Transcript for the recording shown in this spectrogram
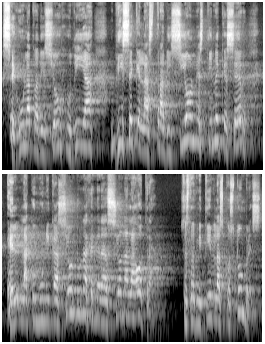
Según la tradición judía, dice que las tradiciones tienen que ser la comunicación de una generación a la otra. Es transmitir las costumbres.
